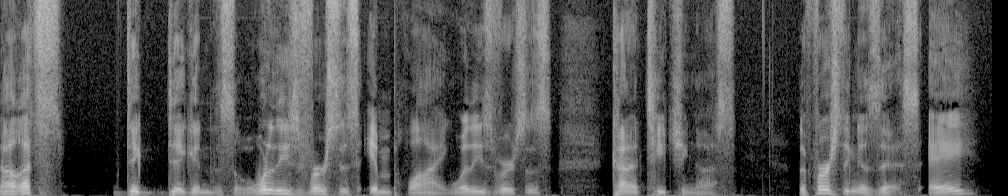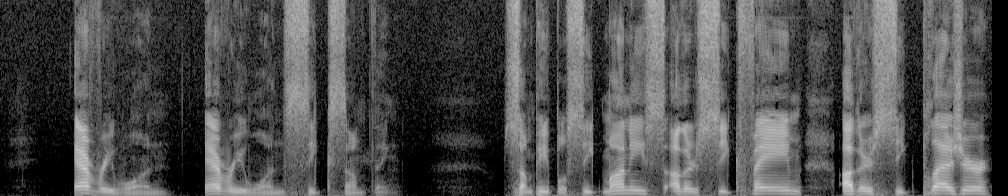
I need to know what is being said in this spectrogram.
Now let's dig dig into this a little. What are these verses implying? What are these verses kind of teaching us? The first thing is this: A, everyone, everyone seeks something. Some people seek money, others seek fame, others seek pleasure,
